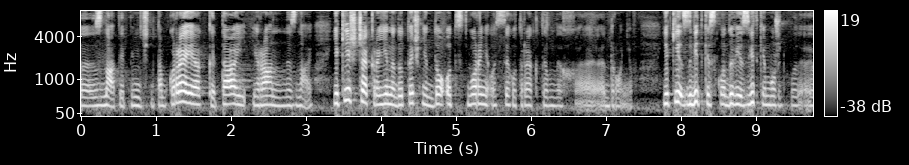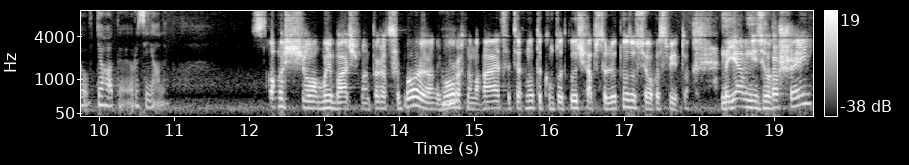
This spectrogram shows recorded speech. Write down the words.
е, знати, Північна там Корея, Китай, Іран, не знаю, які ще країни дотичні до от створення ось цих от реактивних е, дронів? Які звідки складові, звідки можуть е, втягати росіяни? З того, що ми бачимо перед собою, ворог намагається тягнути комплектуючі абсолютно з усього світу. Наявність грошей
